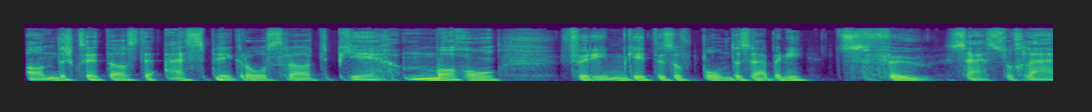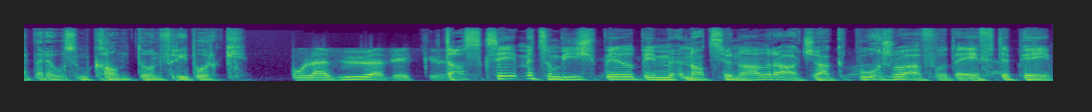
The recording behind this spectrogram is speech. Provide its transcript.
Anders sieht das der SP-Grossrat Pierre Moron. Für ihn gibt es auf Bundesebene zu viele Sesselkleber aus dem Kanton Fribourg. Euh, das sieht man zum Beispiel beim Nationalrat Jacques Bourgeois von der FDP.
